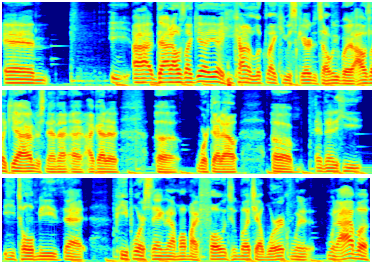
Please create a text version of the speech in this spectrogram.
and he, I, that I was like, yeah, yeah. He kind of looked like he was scared to tell me, but I was like, yeah, I understand that. I, I gotta uh, work that out. Um, and then he he told me that people are saying that I'm on my phone too much at work when when I have a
